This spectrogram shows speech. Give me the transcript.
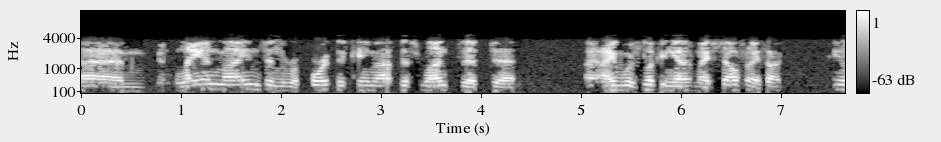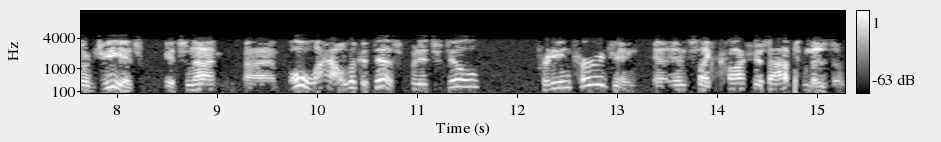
um, landmines in the report that came out this month that uh, I, I was looking at it myself and I thought, you know, gee, it's it's not. Uh, oh wow, look at this, but it's still pretty encouraging. It's like cautious optimism.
